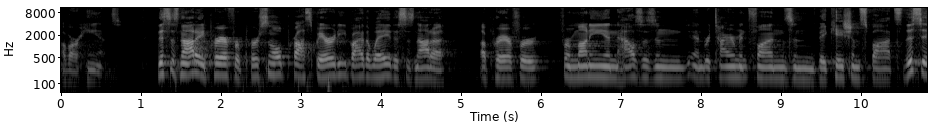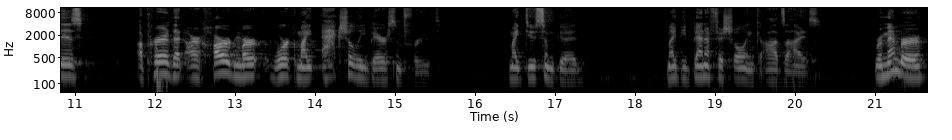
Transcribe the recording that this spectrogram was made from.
of our hands. This is not a prayer for personal prosperity, by the way. This is not a, a prayer for for money and houses and, and retirement funds and vacation spots. This is a prayer that our hard work might actually bear some fruit, might do some good, might be beneficial in God's eyes. Remember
